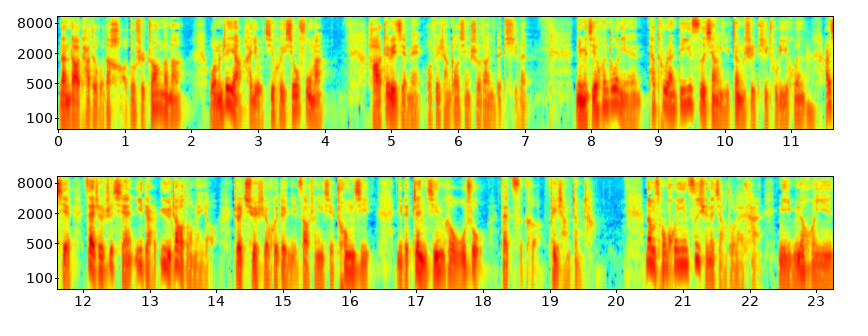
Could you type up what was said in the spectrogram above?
难道他对我的好都是装的吗？我们这样还有机会修复吗？好，这位姐妹，我非常高兴收到你的提问。你们结婚多年，他突然第一次向你正式提出离婚，而且在这之前一点预兆都没有，这确实会对你造成一些冲击。你的震惊和无助在此刻非常正常。那么从婚姻咨询的角度来看，你们的婚姻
